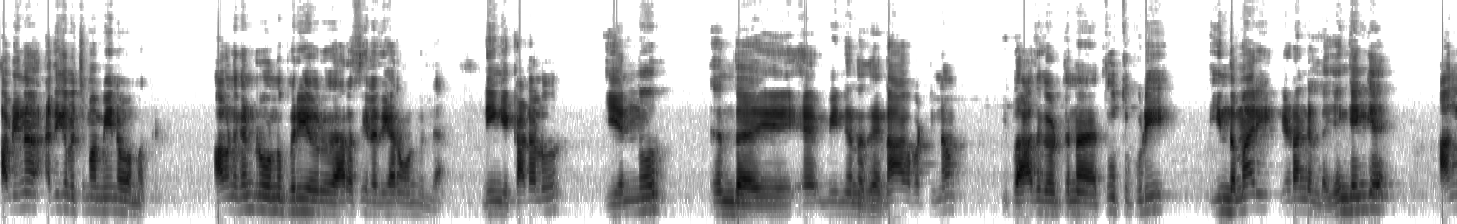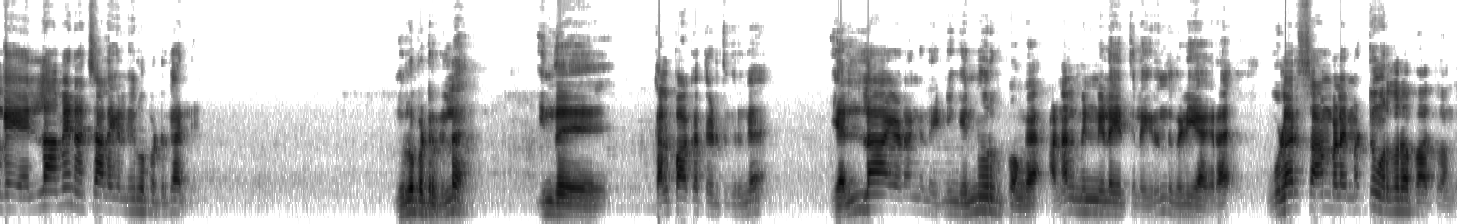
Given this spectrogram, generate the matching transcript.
அப்படின்னா அதிகபட்சமா மீனவ மக்கள் அவனுக்கென்று ஒன்றும் பெரிய ஒரு அரசியல் அதிகாரம் ஒன்றும் இல்லை. நீங்க கடலூர் எண்ணூர் இந்த மீன் என்னது நாகப்பட்டினம் இப்போ அதுக்கு அடுத்துன தூத்துக்குடி இந்த மாதிரி இடங்கள்ல எங்கெங்க அங்க எல்லாமே நச்சாலைகள் நிறுவப்பட்டிருக்கா இல்லை நிறுவப்பட்டிருக்குல்ல? இந்த கல்பாக்கத்தை எடுத்துக்கிறங்க எல்லா இடங்களையும் நீங்க இன்னூருக்கு போங்க அனல் மின் நிலையத்துல இருந்து வெளியாகிற உலர் சாம்பலை மட்டும் ஒரு தடவை பார்த்துவாங்க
